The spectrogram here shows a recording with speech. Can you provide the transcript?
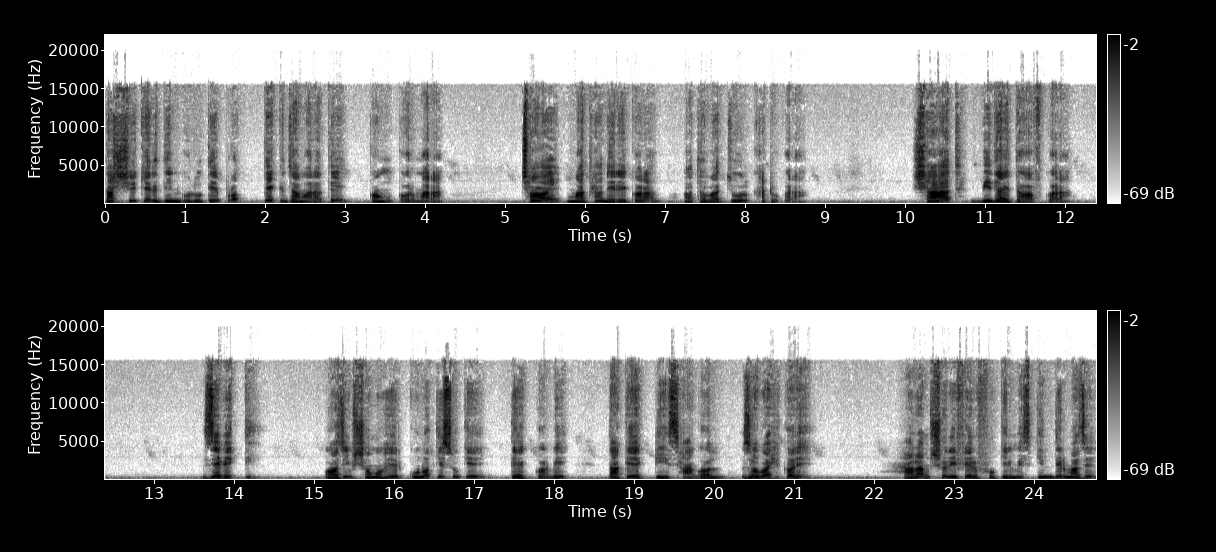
তার্শিকের দিনগুলোতে প্রত্যেক জামারাতে কঙ্কর মারা। ছয়, মাথা নেড়ে করা। অথবা চুল খাটু করা। সাত, বিদায় তফ করা। যে ব্যক্তি অজীব সমূহের কোনো কিছুকে ত্যাগ করবে, তাকে একটি ছাগল জবাই করে হারাম শরীফের ফকির মিসকিনদের মাঝে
